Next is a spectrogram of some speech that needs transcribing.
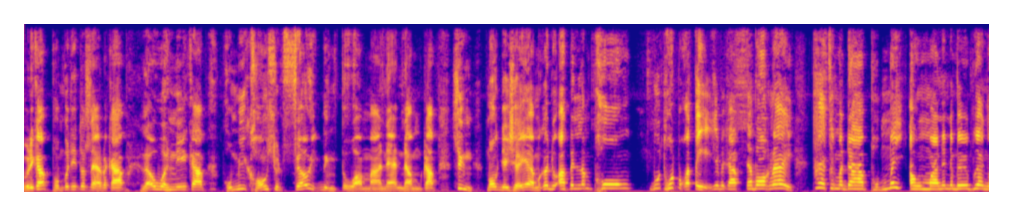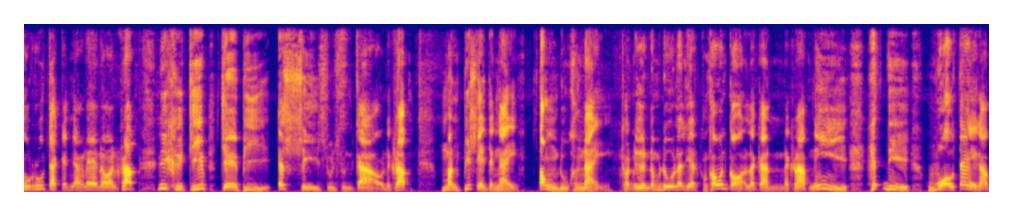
วัสดีครับผมปฏิตัวแสบนะครับ แล้ววันนี้ครับผมมีของสุดเฟลอีกหนึ่งตัวมาแนะนำครับ ซึ่งมองเฉยๆอะมันก็ดูอะเป็นลำโพงบลูทูธปกติใช่ไหมครับ แต่บอกเลย ถ้าธรรมดาผมไม่เอามาแนะนำให้เพื่อนๆรู้จักกันอย่างแน่นอนครับ นี่คือ Jeep JP SC 0 0 9นะครับ มันพิเศษยังไง ต้องดูข้างใน ก่อนอื่นเรามาดูรายละเอียดของเขากันก่อนแล้วกันนะครับ นี่ HD Volte ครับ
